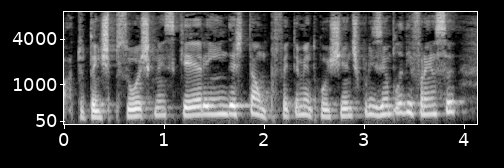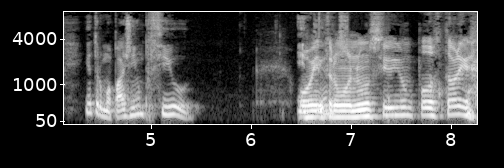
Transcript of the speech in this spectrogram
Pá, tu tens pessoas que nem sequer ainda estão perfeitamente conscientes, por exemplo, a diferença entre uma página e um perfil. Ou entre um anúncio e um post orgânico.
